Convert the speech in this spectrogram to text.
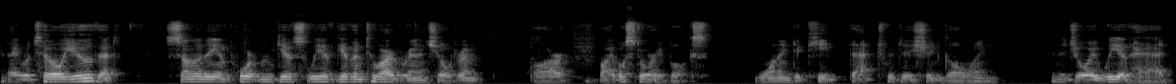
And I will tell you that some of the important gifts we have given to our grandchildren are Bible storybooks, wanting to keep that tradition going. And the joy we have had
